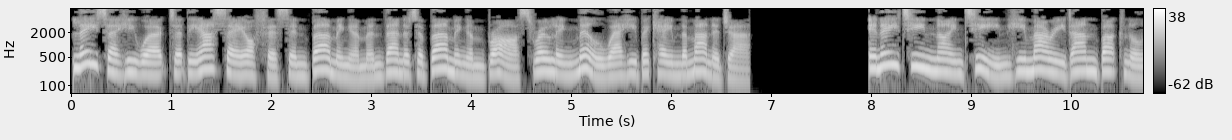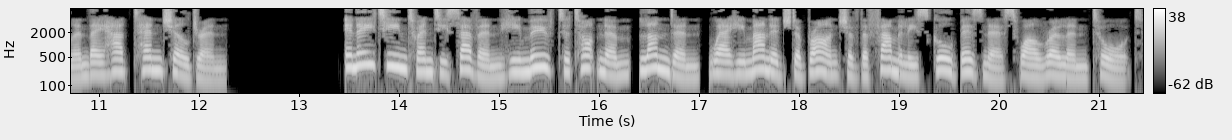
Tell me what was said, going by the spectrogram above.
Later he worked at the assay office in Birmingham and then at a Birmingham brass rolling mill where he became the manager. In 1819 he married Anne Bucknell and they had ten children. In 1827 he moved to Tottenham, London, where he managed a branch of the family school business while Rowland taught.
